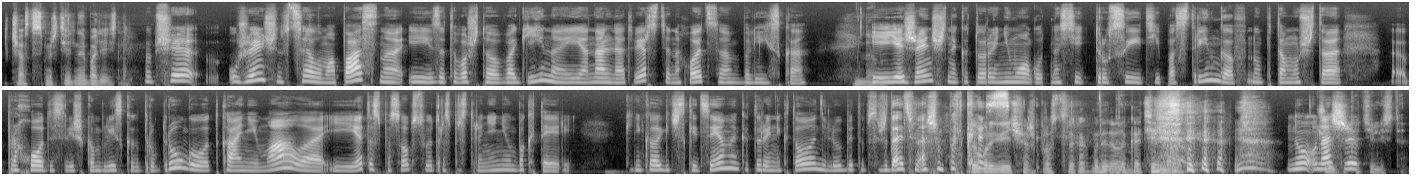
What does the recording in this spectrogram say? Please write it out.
часто смертельная болезнь. Вообще у женщин в целом опасно и из-за того, что вагина и анальное отверстие находятся близко. Да. И есть женщины, которые не могут носить трусы типа стрингов, ну, потому что э, проходы слишком близко друг к другу, тканей мало, и это способствует распространению бактерий. Гинекологические темы, которые никто не любит обсуждать в нашем подкасте. Добрый вечер. Просто как мы до этого докатились. Ну, у нас же докатились-то?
